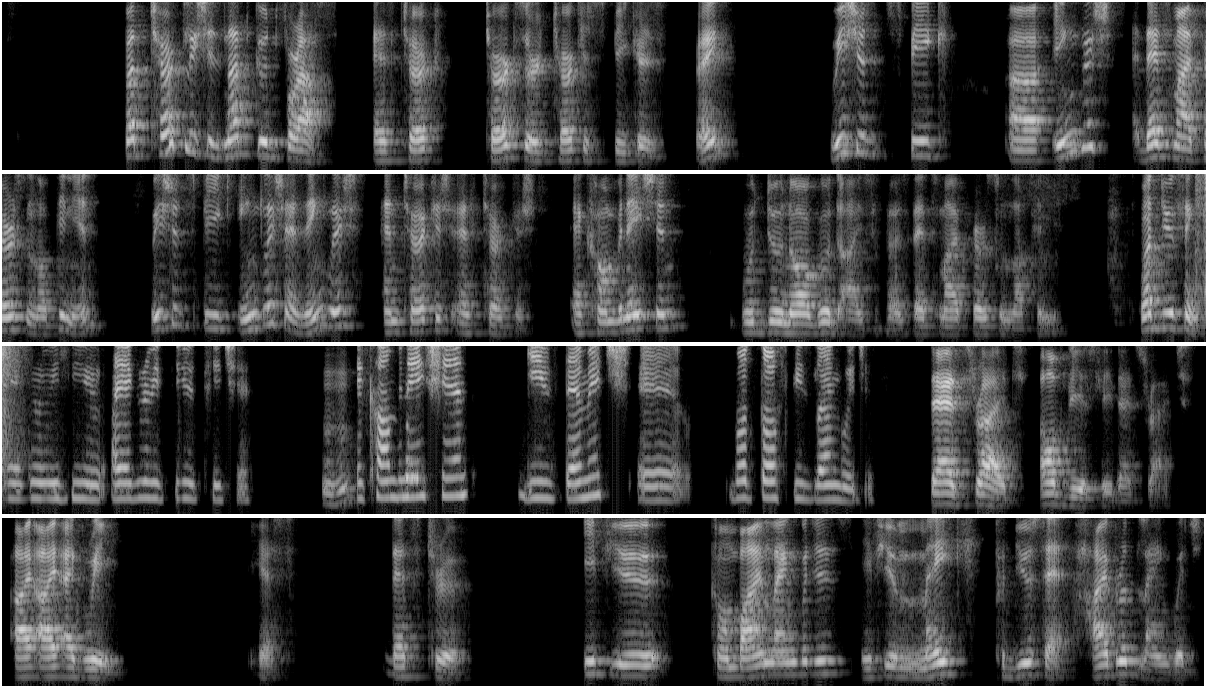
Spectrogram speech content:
But Turkish is not good for us as Turk, Turks or Turkish speakers, right? We should speak uh, English. That's my personal opinion. We should speak English as English and Turkish as Turkish. A combination would do no good, I suppose. That's my personal opinion. What do you think? I agree with you. I agree with you, teacher. Mhm. A combination gives damage uh, both of these languages. That's right. Obviously, that's right. I, I agree. Yes, that's true. If you combine languages, if you make, produce a hybrid language,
